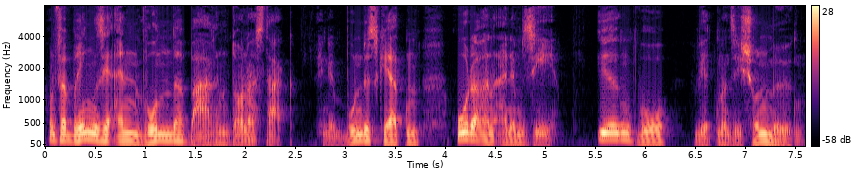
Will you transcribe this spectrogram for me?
und verbringen Sie einen wunderbaren Donnerstag in den Bundesgärten oder an einem See. Irgendwo wird man sie schon mögen.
